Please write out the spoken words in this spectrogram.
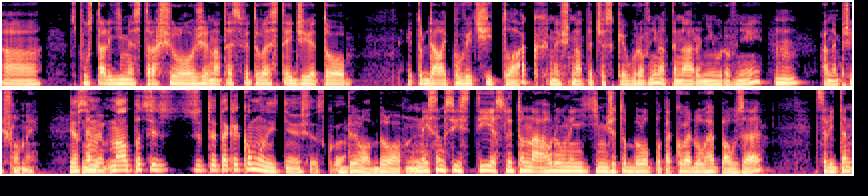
A spousta lidí mě strašilo, že na té světové stage je to, je to daleko větší tlak, než na té české úrovni, na té národní úrovni. Mhm. A nepřišlo mi. Ja som Neviem. mal pocit, že to je také komunitnejšie skôr. Bylo, bylo. Nejsem si jistý, jestli to náhodou není tím, že to bylo po takové dlouhé pauze. Celý ten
